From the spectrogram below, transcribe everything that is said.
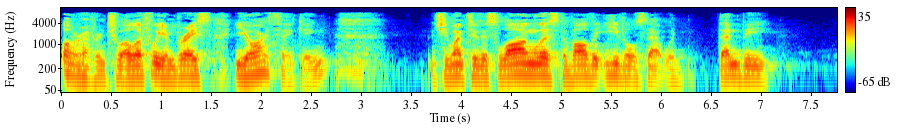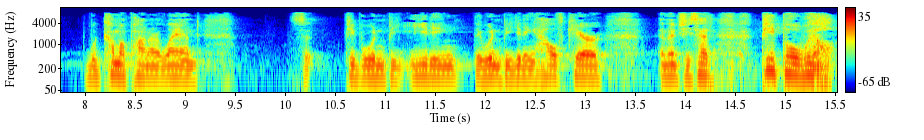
Oh, Reverend Trewhella, if we embrace your thinking, and she went through this long list of all the evils that would then be, would come upon our land. So people wouldn't be eating, they wouldn't be getting health care. And then she said, people will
